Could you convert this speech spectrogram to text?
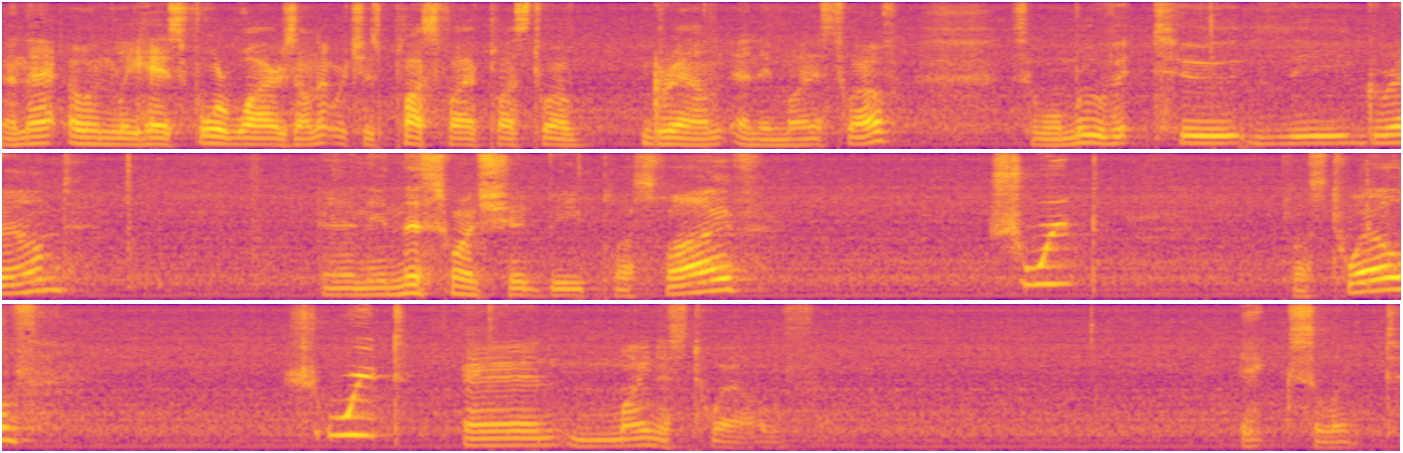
And that only has four wires on it, which is plus 5, plus 12 ground, and then minus 12. So we'll move it to the ground. And then this one should be plus 5. Sweet. Plus 12. Sweet. And minus 12. Excellent.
